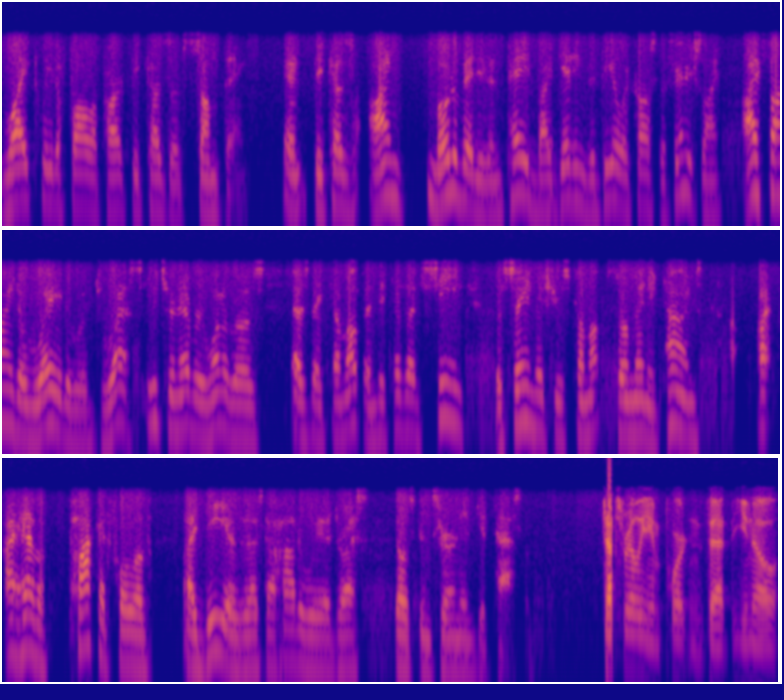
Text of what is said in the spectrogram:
likely to fall apart because of something. And because I'm motivated and paid by getting the deal across the finish line, I find a way to address each and every one of those as they come up. And because I've seen the same issues come up so many times, I, I have a pocket full of ideas as to how do we address those concerns and get past them. That's really important. That you know,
